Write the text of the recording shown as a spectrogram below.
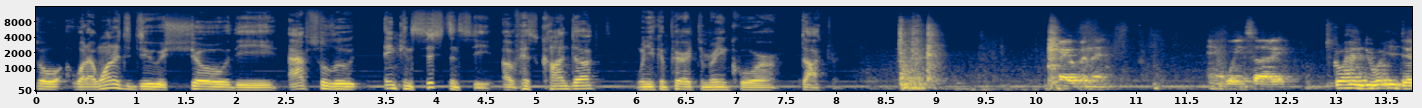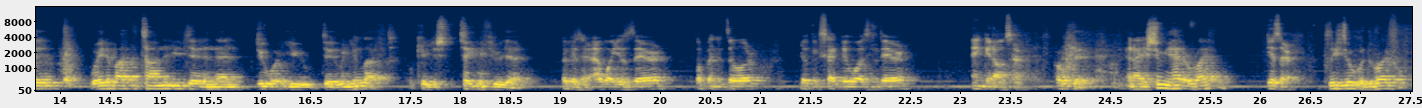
So, what I wanted to do is show the absolute inconsistency of his conduct when you compare it to Marine Corps doctrine. I open it and go inside. Go ahead and do what you did. Wait about the time that you did, and then do what you did when you left. Okay, just take me through that. Okay, sir. I was just there, open the door, look exactly what's in there, and get out, sir. Okay, and I assume you had a rifle? Yes, sir. Please do it with the rifle.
